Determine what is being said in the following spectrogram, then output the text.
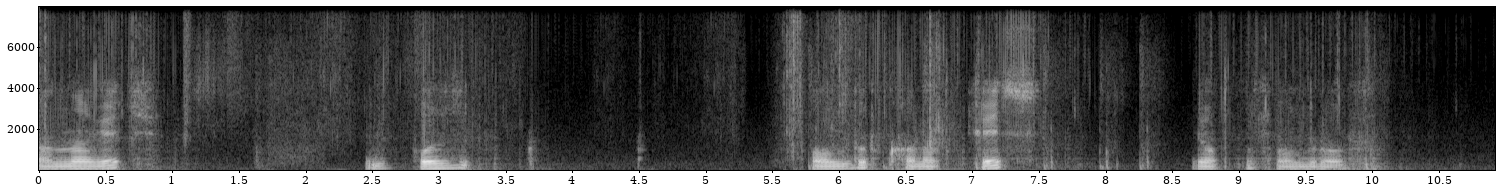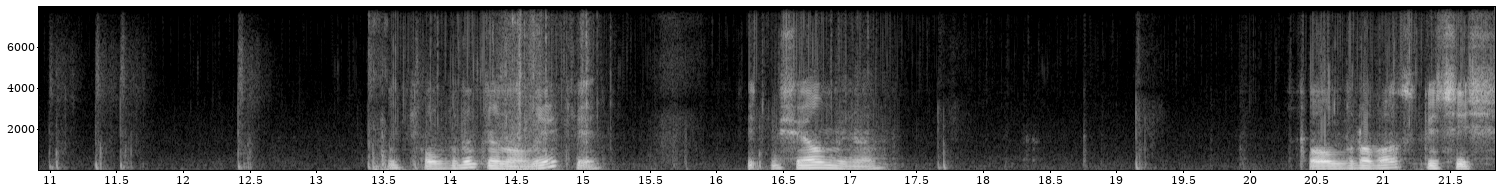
Anla geç. Poz Soldur kanat kes. Yok bu soldur olsun. Bu soldurunca ne oluyor ki? Hiçbir şey olmuyor. Soldura bas geçiş.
